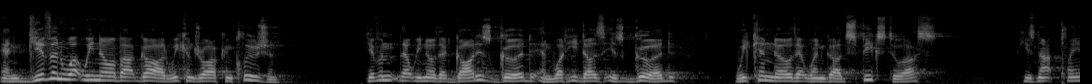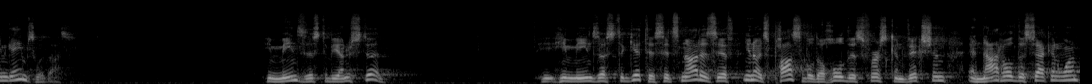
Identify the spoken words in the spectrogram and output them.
And given what we know about God, we can draw a conclusion. Given that we know that God is good and what he does is good, we can know that when God speaks to us, he's not playing games with us. He means this to be understood. He, he means us to get this. It's not as if, you know, it's possible to hold this first conviction and not hold the second one.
